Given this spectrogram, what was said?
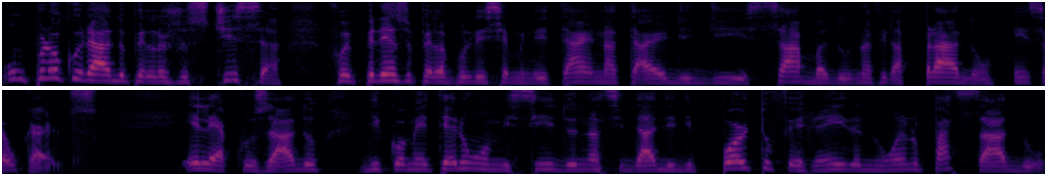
Um procurado pela Justiça foi preso pela Polícia Militar na tarde de sábado na Vila Prado, em São Carlos. Ele é acusado de cometer um homicídio na cidade de Porto Ferreira no ano passado.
